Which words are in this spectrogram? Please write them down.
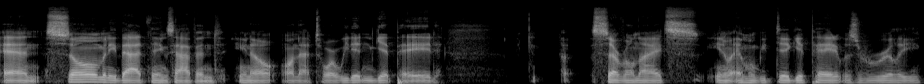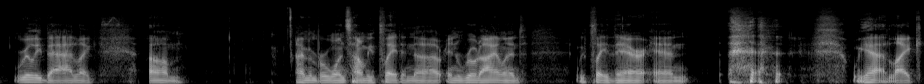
And so many bad things happened, you know, on that tour. We didn't get paid uh, several nights, you know, and when we did get paid, it was really, really bad. Like, um, I remember one time we played in uh, in Rhode Island. We played there, and we had like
